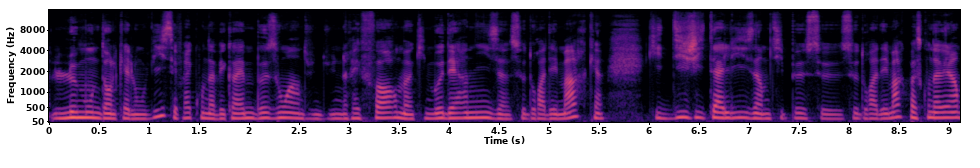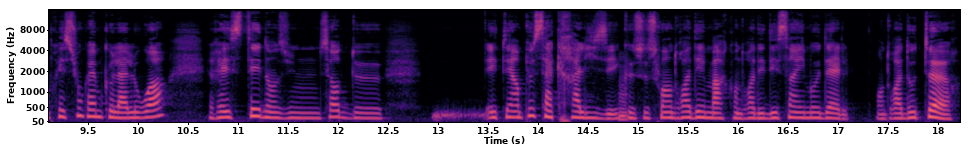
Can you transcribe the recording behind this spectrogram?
le monde dans lequel on vit. C'est vrai qu'on avait quand même besoin d'une d'une réforme qui modernise ce droit des marques, qui digitalise un petit peu ce, ce droit des marques, parce qu'on avait l'impression quand même que la loi restait dans une sorte de était un peu sacralisée, Mmh. que ce soit en droit des marques, en droit des dessins et modèles, en droit d'auteur,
